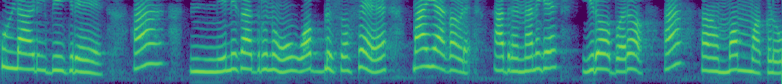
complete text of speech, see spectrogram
ಕುಳ್ಳಾಡಿ ಬೀಗ್ರೆ. ಆ ನಿನಗಾದ್ರೂ ಒಬ್ಳು ಸೊಸೆ ಮಾಯ ಆಗವಳೆ ಆದ್ರೆ ನನಗೆ ಇರೋ ಬರೋ, ಆ ಮೊಮ್ಮಕ್ಕಳು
